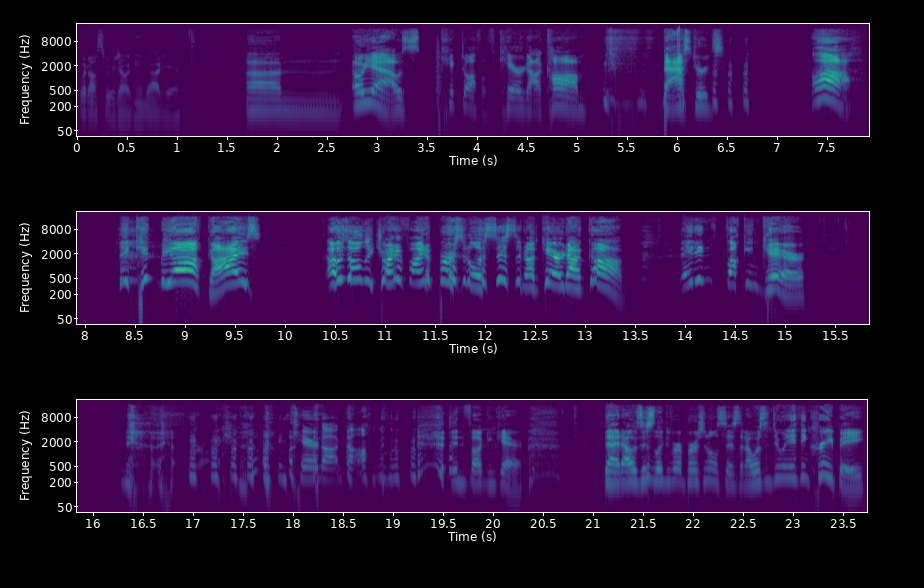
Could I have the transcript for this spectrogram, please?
what else are we talking about here? Um. Oh yeah, I was kicked off of Care.com. Bastards. Ah, they kicked me off, guys. I was only trying to find a personal assistant on Care.com. They didn't fucking care. Care.com. didn't fucking care that I was just looking for a personal assistant. I wasn't doing anything creepy.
